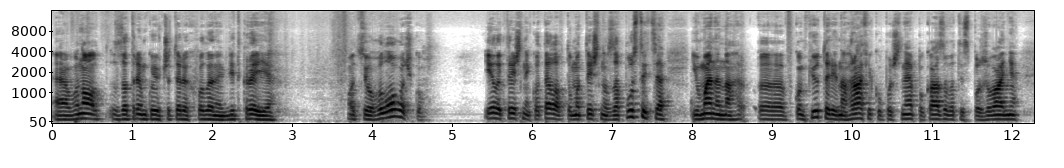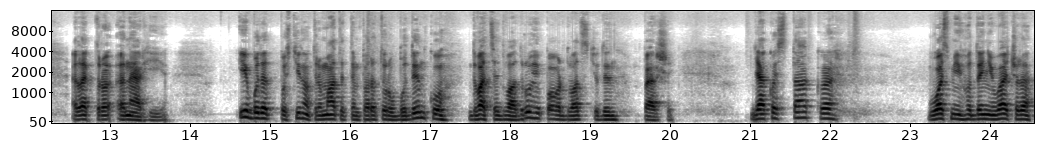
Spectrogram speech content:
Е, Воно з затримкою в 4 хвилини відкриє оцю головочку. і електричний котел автоматично запуститься, і в мене на, е, в комп'ютері на графіку почне показувати споживання електроенергії. І буде постійно тримати температуру будинку 22 другий поверх, 21 перший. Якось так. В 8 годині вечора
